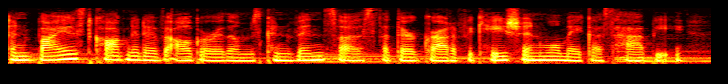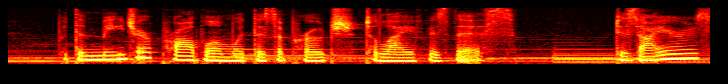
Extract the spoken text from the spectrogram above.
and biased cognitive algorithms convince us that their gratification will make us happy. But the major problem with this approach to life is this desires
